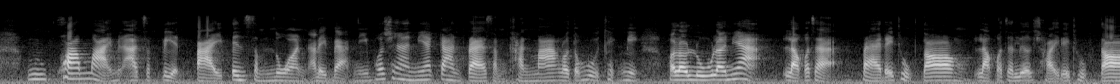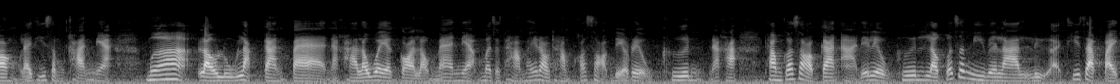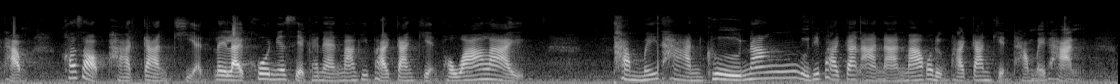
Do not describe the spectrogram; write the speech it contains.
ความหมายมันอาจจะเปลี่ยนไปเป็นสำนวนอะไรแบบนี้ เพราะฉะนั้นเนี่ยการแปลสำคัญมากเราต้องรู้เทคนิคพอเรารู้แล้วเนี่ยเราก็จะ แปลได้ถูกต้อง เราก็จะเลือกช้อยได้ถูกต้อง และที่สำคัญเนี่ยเมื่อเรารู้หลักการแปลนะคะ แล้วไวยากรณ์เราแม่นเนี่ยมันจะทำให้เราทำข้อสอบได้เร็วขึ้นนะคะทำข้อสอบการอ่านได้เร็วขึ้น เราก็จะมีเวลาเหลือที่จะไปทำข้อสอบพาร์ทการเขียน หลายๆ คนเนี่ยเสียคะแนนมากที่พาร์ทการเขียน เพราะว่าอะไรทำไม่ทันคือนั่งอยู่ที่พาร์ทการอ่านนานมากกว่าถึงพาร์ทการเขียนทำไม่ทัน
